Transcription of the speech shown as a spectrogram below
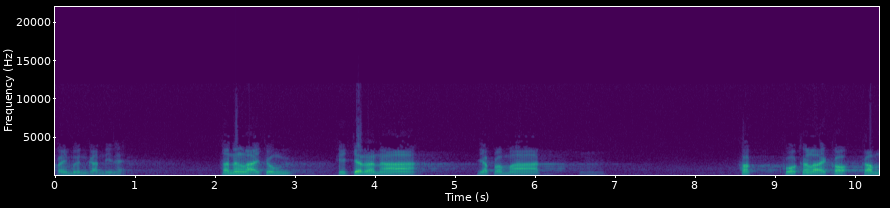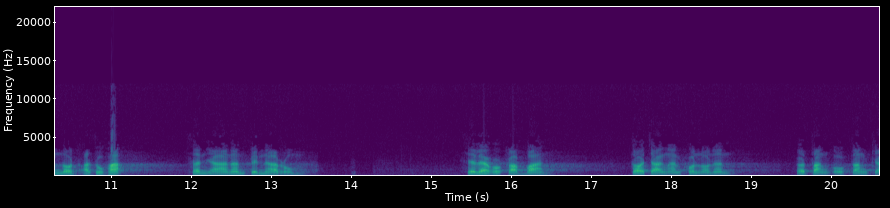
ไปเหมือนกันนี่แหละท่านทั้งหลายจงพิจารณา อย่าประมาทพักพวกทั้งหลายก็กำหนดอสุภะ สัญญานั่นเป็นอารมณ์ เสร็จแล้วก็กลับบ้าน ต่อจากนั้นคนเหล่านั้น ก็ตั้งอกตั้งใจ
